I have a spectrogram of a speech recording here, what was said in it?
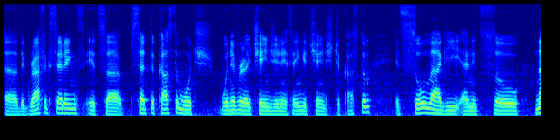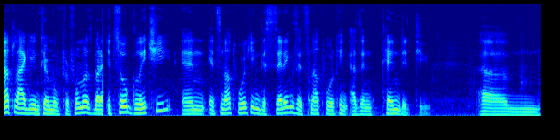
the graphic settings, it's set to custom. Which whenever I change anything, it changed to custom. It's so laggy and it's so not laggy in terms of performance, but it's so glitchy and it's not working. The settings, it's not working as intended to. Um,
